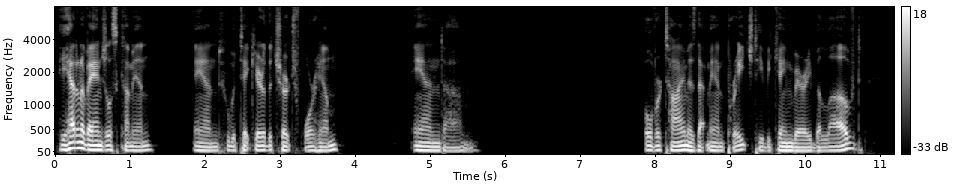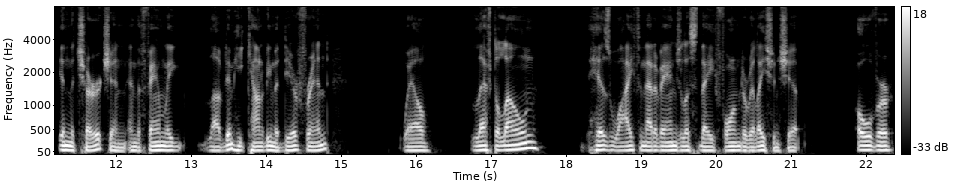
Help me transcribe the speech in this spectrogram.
he had an evangelist come in and who would take care of the church for him. And um, over time, as that man preached, he became very beloved in the church, and, and the family loved him. He counted him a dear friend. Well, left alone, his wife and that evangelist, they formed a relationship over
